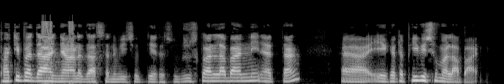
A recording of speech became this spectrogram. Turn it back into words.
පටිපදා ඥාන දර්ශන විසුද්ධියට සුදුසුකම් ලබන්නේ නැත්නම් ඒකට පිවිසුම ලබන්නේ.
